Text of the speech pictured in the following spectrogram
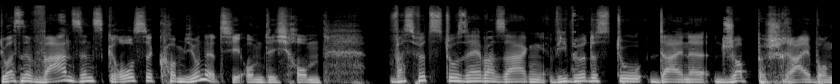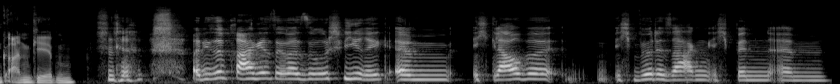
Du hast eine wahnsinns große Community um dich rum. Was würdest du selber sagen? Wie würdest du deine Jobbeschreibung angeben? diese Frage ist immer so schwierig. Ähm, ich glaube, ich würde sagen, ich bin ähm,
